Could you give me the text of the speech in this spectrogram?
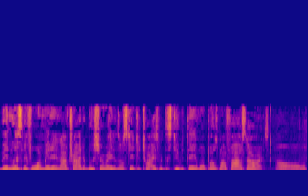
Been listening for a minute and I've tried to boost your ratings on Stitcher twice, but the stupid thing won't post my five stars. Oh.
